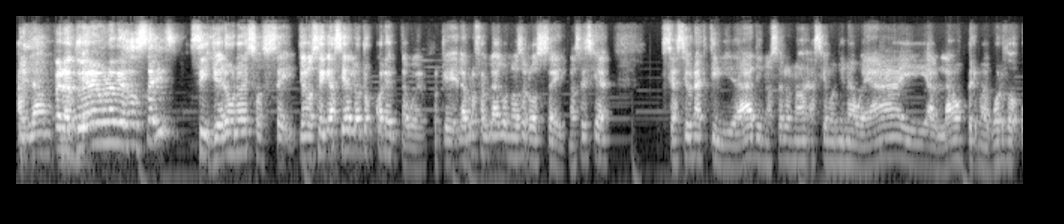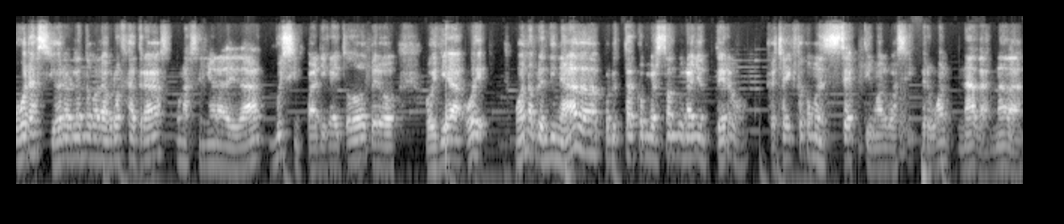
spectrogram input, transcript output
hablaban. ¿Pero tú eras uno de esos seis? Sí, yo era uno de esos seis. Yo no sé qué hacían los otros 40, weón, porque la profe hablaba con nosotros seis. No sé si se hacía una actividad y nosotros no hacíamos ni una weá y hablábamos, pero me acuerdo horas y horas hablando con la profe atrás, una señora de edad, muy simpática y todo, pero hoy día, oye, bueno, aprendí nada por estar conversando un año entero, ¿cachai? Fue como en séptimo, algo así, pero bueno, nada, nada.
